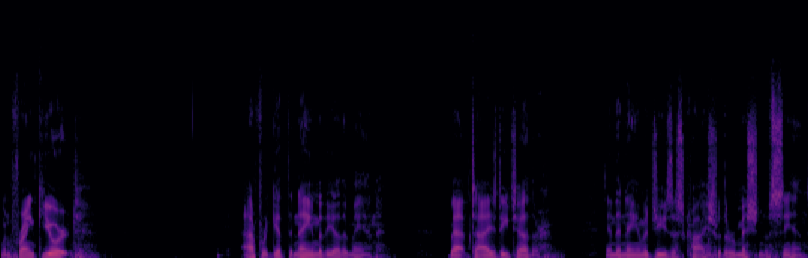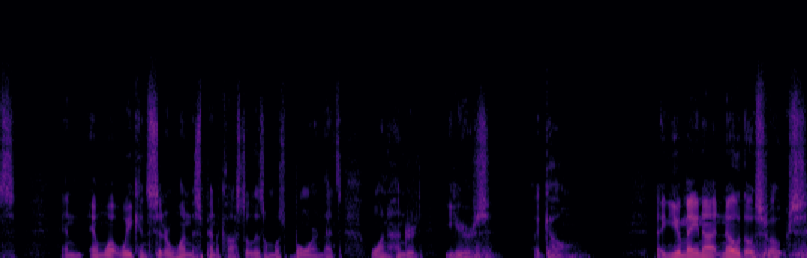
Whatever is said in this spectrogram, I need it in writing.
when Frank Ewart, I forget the name of the other man, baptized each other in the name of Jesus Christ for the remission of sins. And, and what we consider oneness Pentecostalism was born. That's 100 years ago. Now, you may not know those folks,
